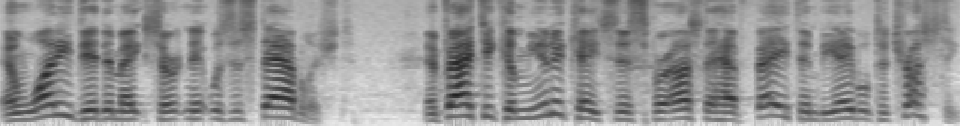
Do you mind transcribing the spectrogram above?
and what he did to make certain it was established. In fact, he communicates this for us to have faith and be able to trust him.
